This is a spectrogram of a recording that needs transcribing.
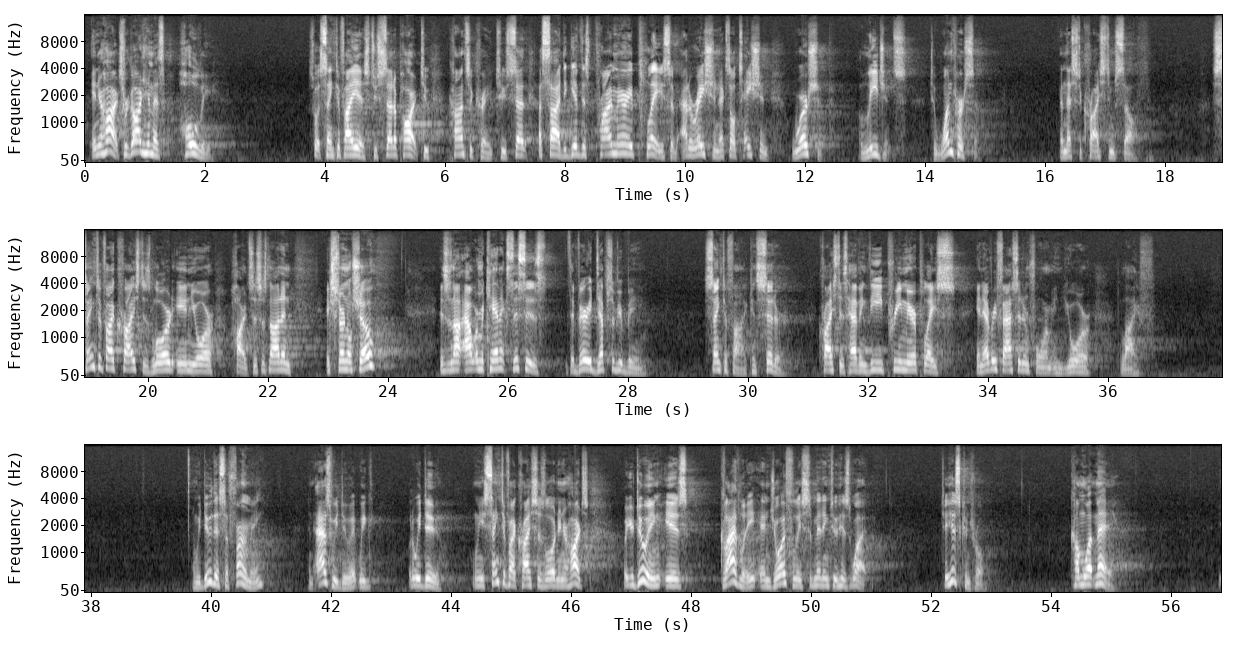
in your hearts. Regard him as holy. That's what sanctify is to set apart, to consecrate, to set aside, to give this primary place of adoration, exaltation, worship, allegiance to one person, and that's to Christ Himself. Sanctify Christ as Lord in your hearts. This is not an external show. This is not outward mechanics. This is the very depths of your being. Sanctify, consider Christ as having the premier place in every facet and form in your life. And we do this affirming, and as we do it, we what do we do? When you sanctify Christ as Lord in your hearts, what you're doing is gladly and joyfully submitting to his what? To his control. Come what may.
